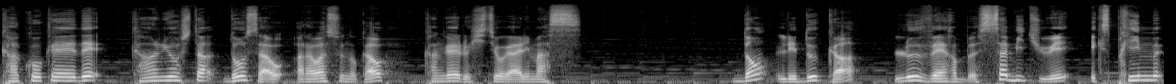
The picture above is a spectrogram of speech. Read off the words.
過去形で完了した動作を表すのかを考える必要があります。Dans les deux cas, le verbe s'habituer exprime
